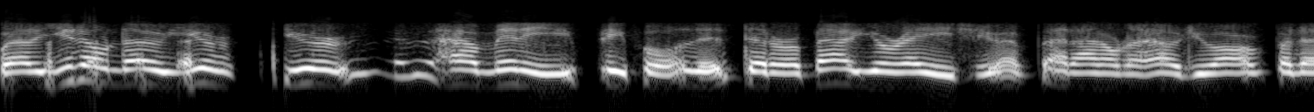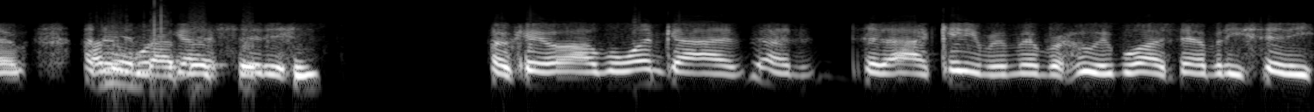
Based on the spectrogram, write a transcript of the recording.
Well, you don't know you're you're how many people that, that are about your age, you- and I don't know how old you are, but uh, I I'm know in one guy said sixties. Okay, well, uh, one guy uh, that I can't even remember who it was now, but he said he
